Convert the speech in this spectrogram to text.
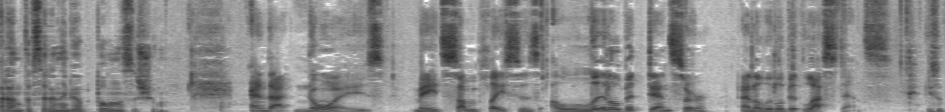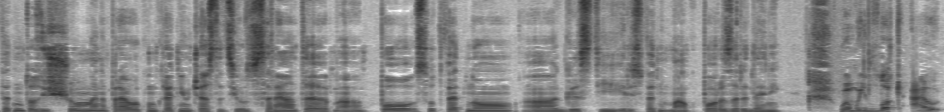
Ранната Вселена е била пълна с шум. And that noise made some places a little bit denser and a little bit less dense. И съответно този шум е направил конкретни участъци от Вселената а, по-съответно а, гъсти или съответно малко по-разредени. When we look out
